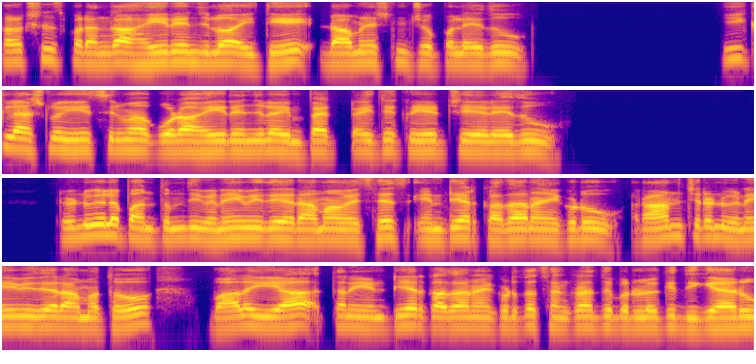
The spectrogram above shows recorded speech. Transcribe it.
కలెక్షన్స్ పరంగా హై రేంజ్లో అయితే డామినేషన్ చూపలేదు. ఈ క్లాష్లో ఏ సినిమా కూడా హై రేంజ్లో ఇంపాక్ట్ అయితే క్రియేట్ చేయలేదు. రెండు వేల పంతొమ్మిది వినయ విజయరామ వెసెస్ ఎన్టీఆర్ కథానాయకుడు రామ్ చరణ్ వినయ విజయరామతో బాలయ్య తన ఎన్టీఆర్ కథానాయకుడితో సంక్రాంతి బరిలోకి దిగారు.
